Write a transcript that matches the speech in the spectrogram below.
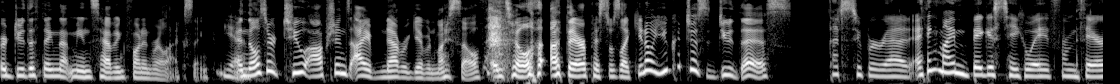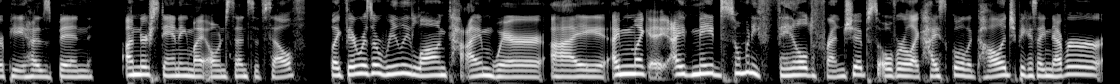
or do the thing that means having fun and relaxing. Yeah. And those are two options I have never given myself until a therapist was like, "You know, you could just do this." That's super rad. I think my biggest takeaway from therapy has been understanding my own sense of self. Like there was a really long time where I I mean like I, I made so many failed friendships over like high school and college because I never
